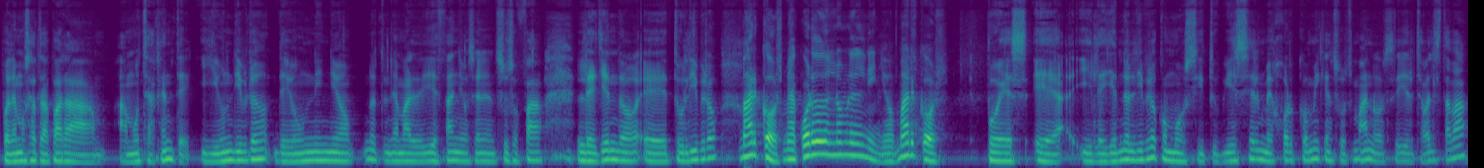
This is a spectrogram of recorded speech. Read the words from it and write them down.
podemos atrapar a, a mucha gente. Y un libro de un niño, no tenía más de 10 años, en su sofá leyendo eh, tu libro, Marcos, me acuerdo del nombre del niño, Marcos. Pues, eh, y leyendo el libro como si tuviese el mejor cómic en sus manos. Y el chaval estaba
